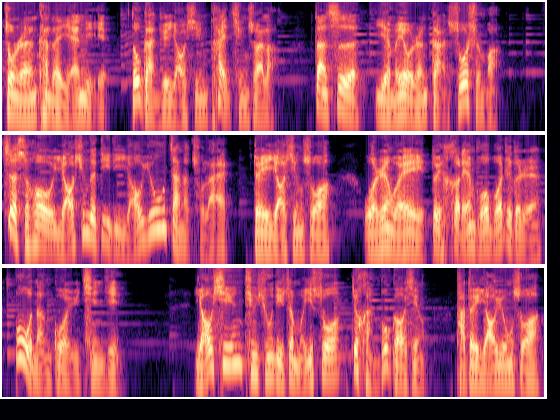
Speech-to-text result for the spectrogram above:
众人看在眼里，都感觉姚兴太轻率了，但是也没有人敢说什么。这时候，姚兴的弟弟姚雍站了出来，对姚兴说：“我认为对赫连勃勃这个人不能过于亲近。”姚兴听兄弟这么一说，就很不高兴。他对姚雍说：“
